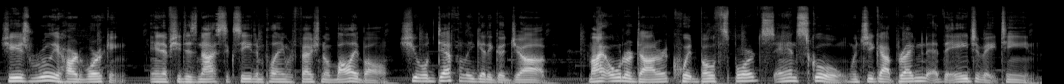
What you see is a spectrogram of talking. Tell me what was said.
She is really hardworking, and if she does not succeed in playing professional volleyball, she will definitely get a good job. My older daughter quit both sports and school when she got pregnant at the age of 18.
